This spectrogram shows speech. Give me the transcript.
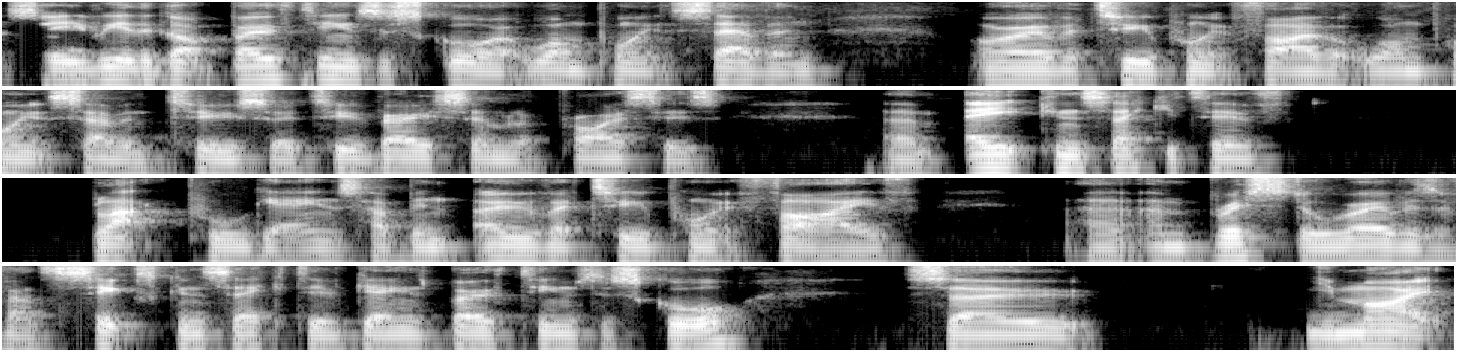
So you've either got both teams to score at 1.7 or over 2.5 at 1.72. So two very similar prices. Um, eight consecutive Blackpool games have been over 2.5. Uh, and Bristol Rovers have had six consecutive games, both teams to score. So you might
